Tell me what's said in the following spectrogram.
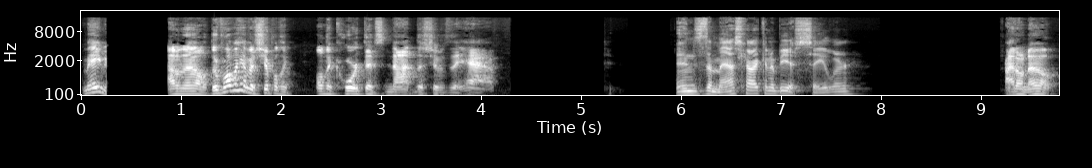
Maybe. I don't know. They'll probably have a ship on the on the court that's not the ship that they have. And is the mascot going to be a sailor? I don't know.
